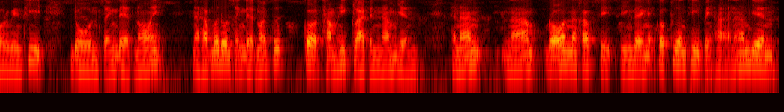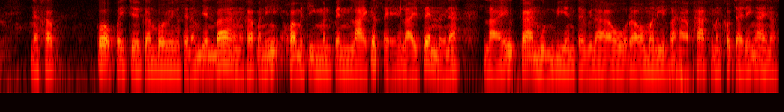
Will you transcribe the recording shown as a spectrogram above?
บริเวณที่โดนแสงแดดน้อยนะครับ เมื่อโดนแสงแดดน้อยปุ๊บก็ทำให้กลายเป็นน้ำเย็น ฉะนั้นน้ำร้อนนะครับสสีแดงเนี่ยก็เคลื่อนที่ไปหาน้ำเย็นนะครับ ก็ไปเจอกันบริเวณกระแสน้ำเย็นบ้างนะครับ อันนี้ความเป็นจริงมันเป็นหลายกระแสหลายเส้นหน่อยนะ หลายการหมุนเวียน แต่เวลาเอาเราเอามาเรียนก็หาภาพที่มันเข้าใจได้ง่ายหน่อย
